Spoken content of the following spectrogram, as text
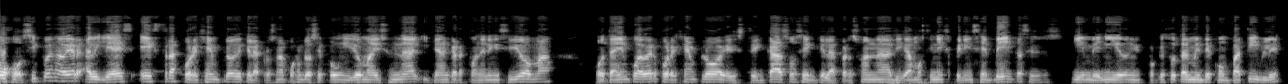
Ojo, sí pueden haber habilidades extras, por ejemplo, de que la persona, por ejemplo, sepa un idioma adicional y tenga que responder en ese idioma. O también puede haber, por ejemplo, este, en casos en que la persona, digamos, tiene experiencia en ventas, es bienvenido porque es totalmente compatible.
